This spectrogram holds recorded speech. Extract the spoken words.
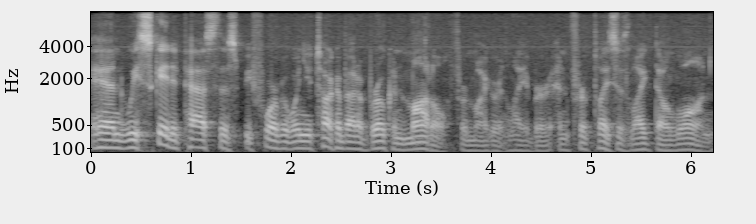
And we skated past this before, but when you talk about a broken model for migrant labor and for places like Dongguan,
